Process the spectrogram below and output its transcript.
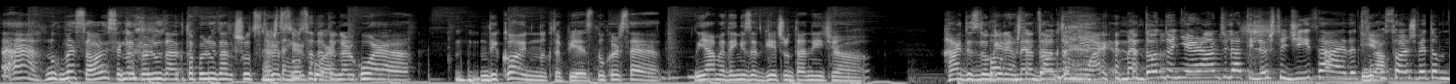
Ah, nuk besoj se kjo periudha, këto periudha kështu të stresuese dhe të ngarkuara mhm. ndikojnë në këtë pjesë. Nuk është se jam edhe 20 vjeç unë tani që hajde s'do po, dalim shtatë date këtë muaj. Mendon ndonjëherë Angela t'i lësh të gjitha edhe të jo. fokusohesh vetëm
